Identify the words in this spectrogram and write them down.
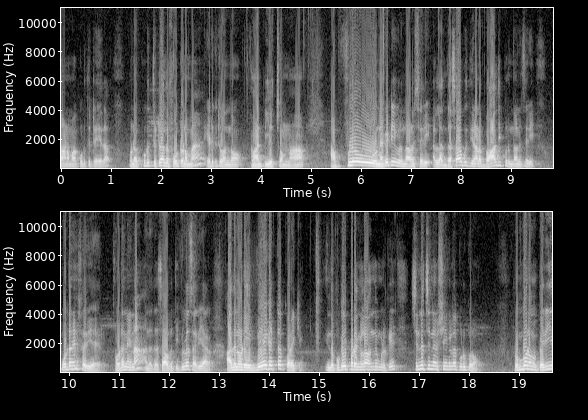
தானமாக கொடுத்துட்டு ஏதாவது உன்னை கொடுத்துட்டு அந்த ஃபோட்டோ நம்ம எடுத்துகிட்டு வந்தோம். மாட்டி வச்சோம்னா அவ்வளோ நெகட்டிவ் இருந்தாலும் சரி அல்ல தசாபுத்தினால் பாதிப்பு இருந்தாலும் சரி உடனே சரியாயிடும் உடனேனா அந்த தசாபத்திக்குள்ளே சரியாகும். அதனுடைய வேகத்தை குறைக்கும். இந்த புகைப்படங்கள்லாம் வந்து உங்களுக்கு சின்ன சின்ன விஷயங்களை கொடுக்குறோம். ரொம்ப நம்ம பெரிய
